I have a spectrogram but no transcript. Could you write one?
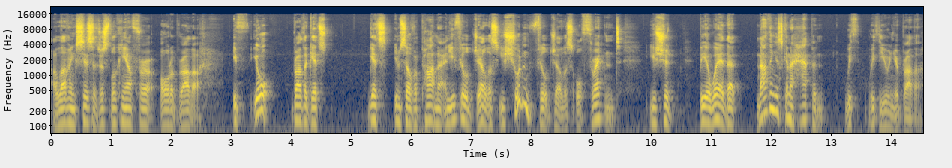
a loving sister, just looking out for her older brother. If your brother gets gets himself a partner and you feel jealous, you shouldn't feel jealous or threatened. You should be aware that nothing is going to happen with with you and your brother.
